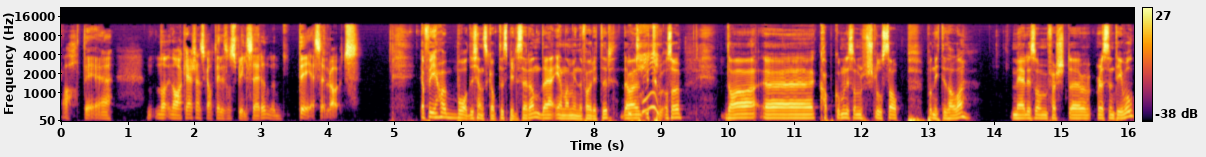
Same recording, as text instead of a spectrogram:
Ja, det Nå, nå har ikke jeg kjennskap til liksom spillserien, men det ser bra ut. Ja, for jeg har både kjennskap til spillserien, det er en av mine favoritter. Det var Ok. utro, altså, da uh, Capcom liksom slo seg opp på 90-tallet, med liksom først uh, Resident Evil,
